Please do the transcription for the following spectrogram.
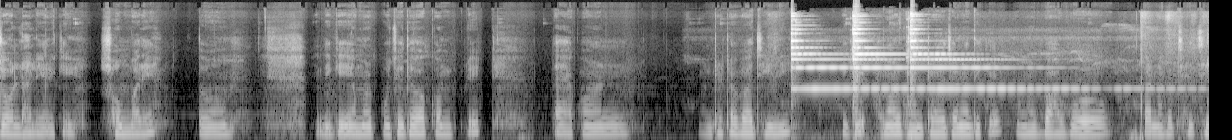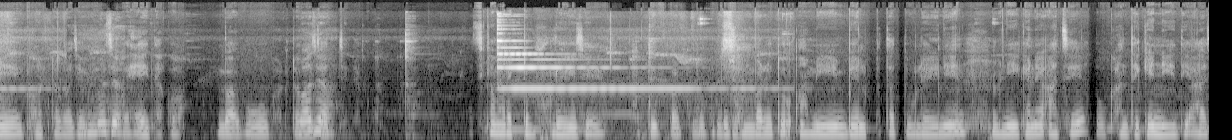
জল ঢালি আর কি সোমবারে। তো এদিকে আমার পুজো দেওয়া কমপ্লিট তা এখন ঘন্টাটা বাজিয়ে নিই। এদিকে আমার ঘণ্টা বাজানো দিকে আমার বাবু কান্না করছে যে ঘণ্টা বাজাবে। এই দেখো বাবু ঘণ্টা বাজাচ্ছে দেখো। আজকে আমার একটা ভুল হয়ে গেছে। প্রত্যেকবার পুজো করতে সোমবারে তো আমি বেলপাতা তুলে এনে মানে এখানে আছে তো ওখান থেকে নিয়ে দিয়ে আজ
